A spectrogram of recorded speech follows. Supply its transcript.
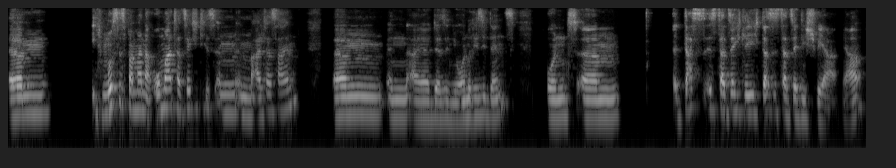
Ähm, ich muss es bei meiner Oma tatsächlich, die ist im, im Altersheim ähm, in äh, der Seniorenresidenz. Und ähm, das ist tatsächlich, das ist tatsächlich schwer, ja.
